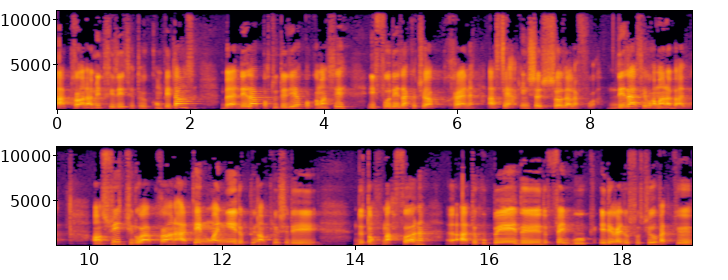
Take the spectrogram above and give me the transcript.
apprendre à maîtriser cette compétence? Ben déjà, pour tout te dire, pour commencer, il faut déjà que tu apprennes à faire une seule chose à la fois. Déjà, c'est vraiment la base. Ensuite, tu dois apprendre à t'éloigner de plus en plus des, de ton smartphone, euh, à te couper de, de, Facebook et des réseaux sociaux parce que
